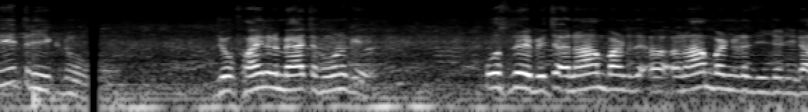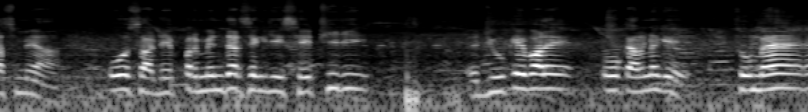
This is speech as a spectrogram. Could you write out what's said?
30 ਤਰੀਕ ਨੂੰ ਜੋ ਫਾਈਨਲ ਮੈਚ ਹੋਣਗੇ, ਉਸ ਦੇ ਵਿੱਚ ਇਨਾਮ ਵੰਡ, ਇਨਾਮ ਵੰਡਣ ਦੀ ਜਿਹੜੀ ਰਸਮ ਆ, ਉਹ ਸਾਡੇ ਪਰਮਿੰਦਰ ਸਿੰਘ ਜੀ ਸੇਠੀ ਜੀ ਯੂਕੇ ਵਾਲੇ, ਉਹ ਕਰਨਗੇ। ਸੋ ਮੈਂ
